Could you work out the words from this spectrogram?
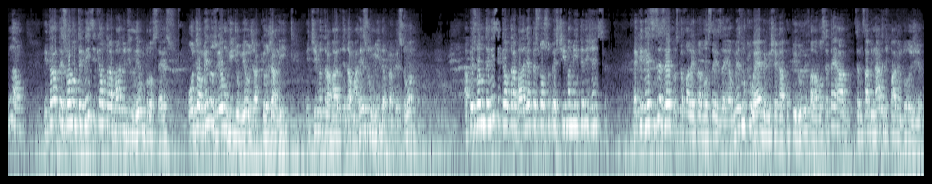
Não. Então a pessoa não tem nem sequer o trabalho de ler um processo, ou de ao menos ver um vídeo meu já, porque eu já li, e tive o trabalho de dar uma resumida para a pessoa A pessoa não tem nem sequer o trabalho e a pessoa subestima a minha inteligência. É que nesses exemplos que eu falei para vocês aí, é o mesmo que o Eberle chegar pro Pirula e falar, você tá errado, você não sabe nada de paleontologia.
